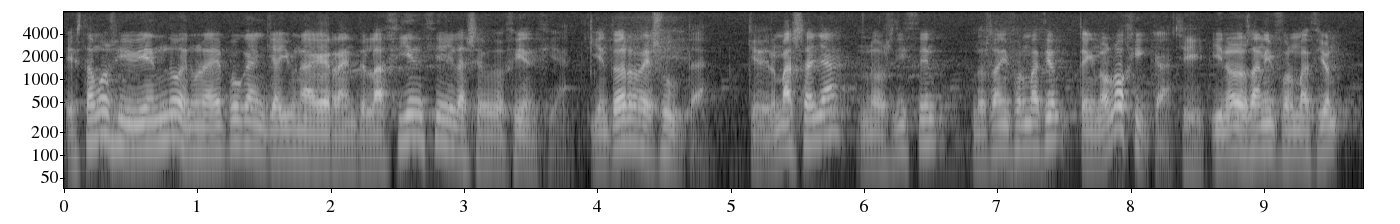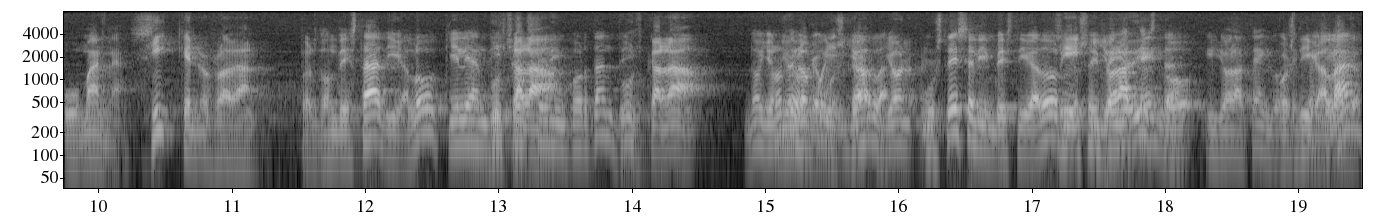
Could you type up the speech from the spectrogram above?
estamos viviendo en una época en que hay una guerra entre la ciencia y la pseudociencia. Y entonces resulta que del más allá nos dicen, nos dan información tecnológica y no nos dan información humana. Sí que nos la dan. Pues ¿dónde está? Dígalo. ¿Qué le han dicho a Búscala, usted importante? Búscala. No, yo no Yo tengo no que yo- buscarla. yo usted es el investigador, Sí, yo soy yo la periodista. tengo, y yo la tengo. Pues dígala.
